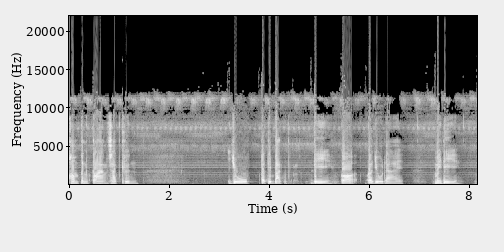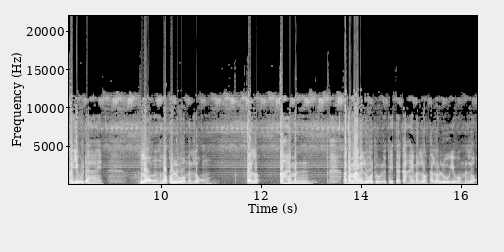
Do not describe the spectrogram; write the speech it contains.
ความเป็นกลางชัดขึ้น อยู่ปฏิบัติดีก็ก็อยู่ได้ ไม่ดีก็อยู่ได้ หลงเราก็รู้ว่ามันหลง แต่เราก็ให้มันอาตมาไม่รู้ว่าถูกหรือผิดแต่ก็ให้มันหลง แต่เรารู้อยู่ว่ามันหลง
